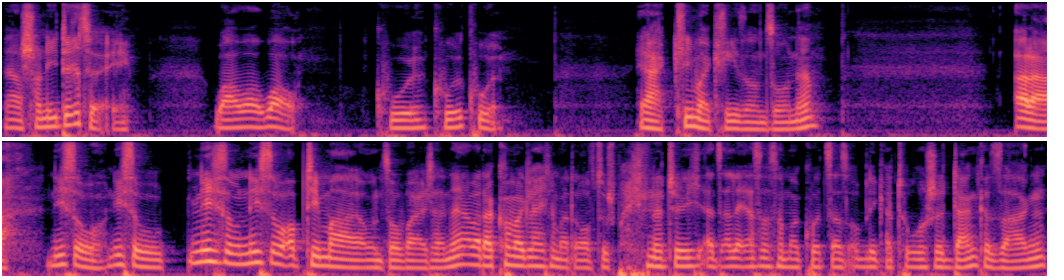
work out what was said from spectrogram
Ja, schon die dritte, ey. Wow, wow, wow. Cool, cool, cool. Ja, Klimakrise und so, ne? Alter, nicht so, nicht so, nicht so, nicht so optimal und so weiter, ne? Aber da kommen wir gleich nochmal drauf zu sprechen. Natürlich als allererstes nochmal kurz das obligatorische Danke sagen.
